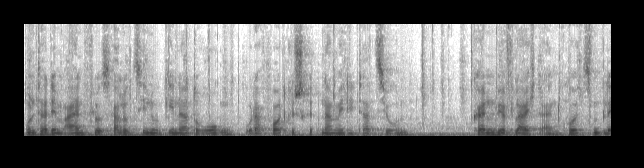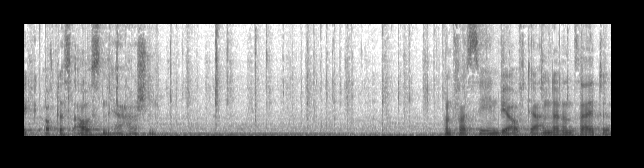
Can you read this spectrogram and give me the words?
unter dem Einfluss halluzinogener Drogen oder fortgeschrittener Meditation können wir vielleicht einen kurzen Blick auf das Außen erhaschen. Und was sehen wir auf der anderen Seite?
